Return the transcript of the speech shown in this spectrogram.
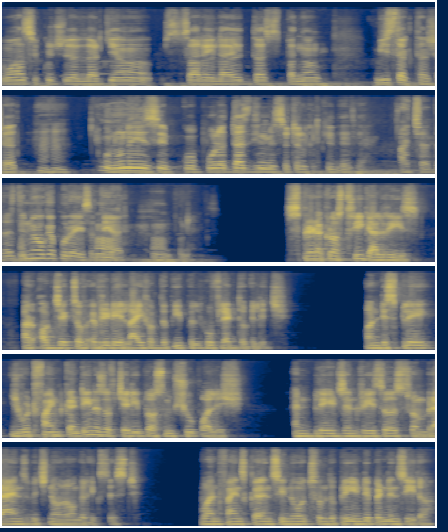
वहाँ से कुछ लड़कियाँ सारे लाए दस पंद्रह बीस तक था शायद। हम्म, हम्म। उन्होंने इसे को पूरा दस दिन में सेटल करके दे दिया। अच्छा दस दिन में हो गया पूरा ये सब हाँ तैयार? हाँ पूरा। Spread across three galleries are objects of everyday life of the people who fled the village. On display, you would find containers of cherry blossom shoe polish and blades and razors from brands which no longer exist. One finds currency notes from the pre independence era,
